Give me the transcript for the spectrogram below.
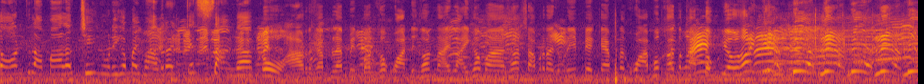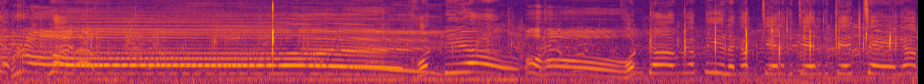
ย้อนกลับมาแล้วชิงตรงนี้ก็ไม่ผ่านทางด้านเกตสั่งครับโอ้เอาละครับและปิดบอลเข้าขวาดึงเข้าในไหลเข้ามาครับสามราชบุรีเปลี่ยนแกมทางขวาพวกเขาต้องการตรงเดียวเฮ้ยเรียบเรียบเรียบเรียบเรียบเรีย เลยครับเจแล้วก็เจลก็เจเจครับ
